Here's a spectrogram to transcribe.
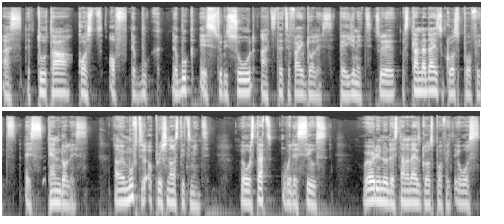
as the total cost of the book. The book is to be sold at $35 per unit. So the standardized gross profit is $10. Now we move to the operational statement. We will start with the sales. We already know the standardized gross profit. It was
